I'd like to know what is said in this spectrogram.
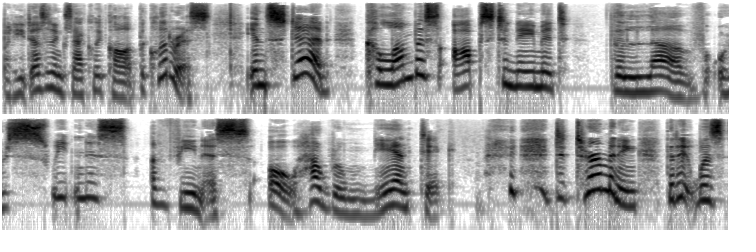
but he doesn't exactly call it the clitoris. Instead, Columbus opts to name it the love or sweetness of Venus. Oh, how romantic! Determining that it was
